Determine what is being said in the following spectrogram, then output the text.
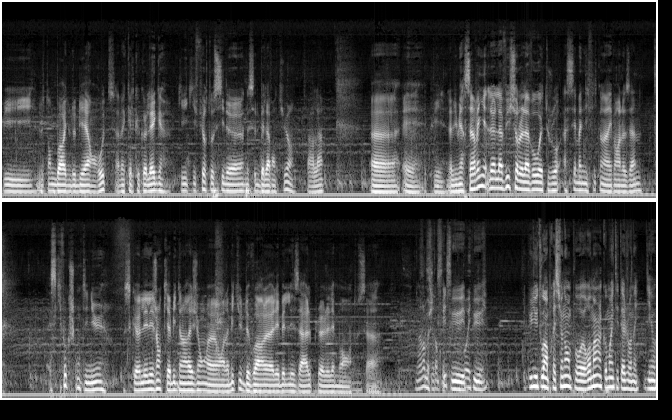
puis le temps de boire une ou deux bières en route avec quelques collègues qui, qui furent aussi de, de cette belle aventure par là. Euh, et, et puis la lumière s'éveille. La, la vue sur le laveau est toujours assez magnifique en arrivant à Lausanne. Est-ce qu'il faut que je continue? Parce que les, les gens qui habitent dans la région euh, ont l'habitude de voir les, les Alpes, l'élément, tout ça. Non, non, mais je C'est t'en prie. plus, oui. plus, c'est plus du tout impressionnant pour euh, Romain. Comment était ta journée Dis-nous?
